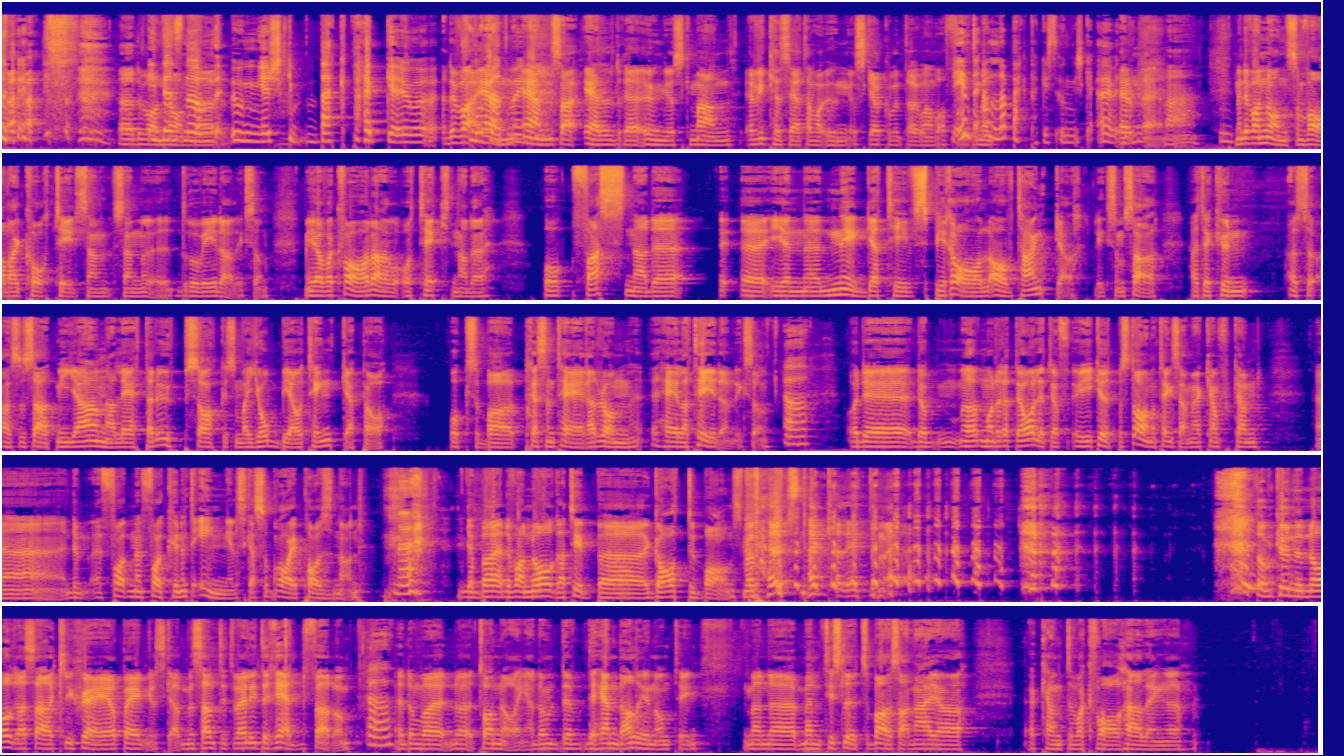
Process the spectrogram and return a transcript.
Eh, Det var Inte ens någon där. ungersk backpacker och Det var en, en så äldre ungersk man. Vi kan säga att han var ungersk, jag kommer inte ihåg vad han var för. Det är inte men- alla backpackers ungerska. Jag vet inte. det? Nej. Men det var någon som var där kort tid sen, sen eh, drog vidare liksom. Men jag var kvar där och tecknade. Och fastnade eh, i en eh, negativ spiral av tankar. Liksom så här. Att jag kunde, alltså, alltså så att min hjärna letade upp saker som var jobbiga att tänka på. Och så bara presenterade dem hela tiden liksom. Ja. Och det, då mådde rätt dåligt. Jag gick ut på stan och tänkte så här, men jag kanske kan... eh, det, folk, men folk kunde inte engelska så bra i Poznan. Nej. Jag började, det var några typ uh, gatubarn som jag började snacka lite med. De kunde några så här klichéer på engelska men samtidigt var jag lite rädd för dem. Ja. De var tonåringar. De, det, det hände aldrig någonting. Men, eh, men till slut så bara så här, nej jag, jag kan inte vara kvar här längre.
